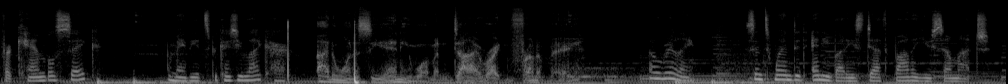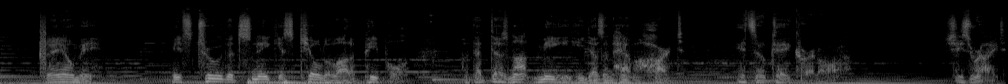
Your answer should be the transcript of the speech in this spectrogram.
For Campbell's sake? Or maybe it's because you like her. I don't want to see any woman die right in front of me. Oh, really? Since when did anybody's death bother you so much? Naomi, it's true that Snake has killed a lot of people, but that does not mean he doesn't have a heart. It's okay, Colonel. She's right.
